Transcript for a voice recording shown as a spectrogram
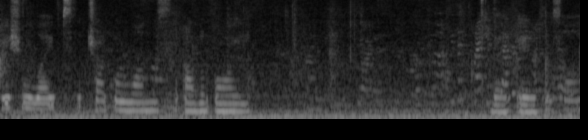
facial wipes the charcoal ones the argan oil by Aeropostale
